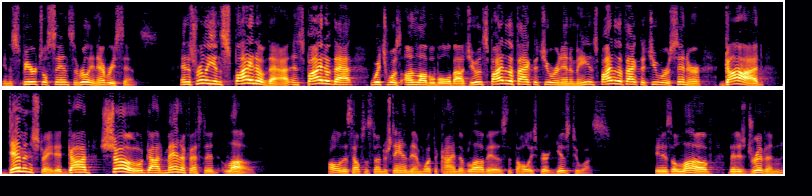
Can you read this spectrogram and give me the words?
in a spiritual sense and really in every sense. And it's really in spite of that, in spite of that which was unlovable about you, in spite of the fact that you were an enemy, in spite of the fact that you were a sinner, God demonstrated, God showed, God manifested love. All of this helps us to understand then what the kind of love is that the Holy Spirit gives to us. It is a love that is driven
